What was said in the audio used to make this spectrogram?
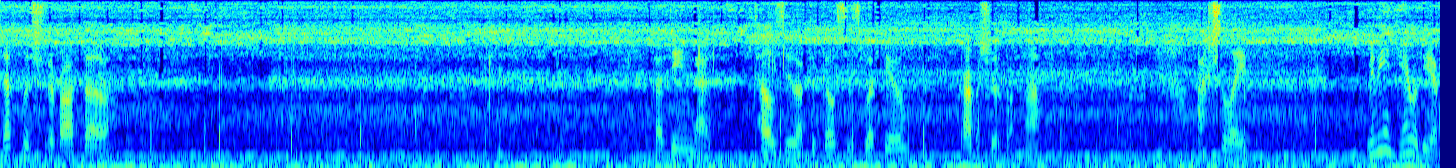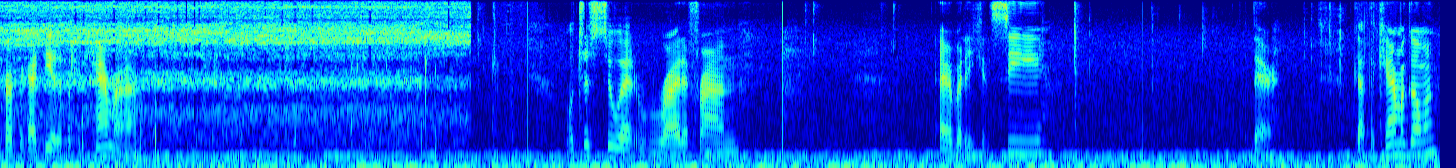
Definitely should have brought the that thing that tells you that the ghost is with you. Probably should have done that. Actually, Maybe in here would be a perfect idea to put the camera. We'll just do it right in front. Everybody can see. There. Got the camera going.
